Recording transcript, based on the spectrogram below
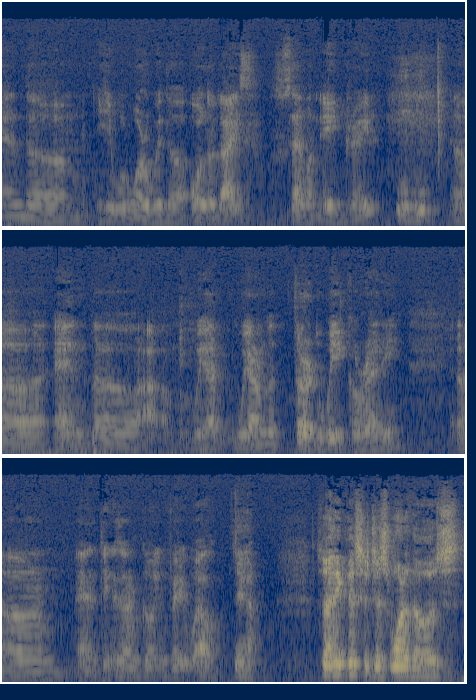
and um, he will work with the older guys seventh, eighth grade, mm-hmm. uh, and uh, we have we are on the third week already, um, and things are going very well. Yeah, so I think this is just one of those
